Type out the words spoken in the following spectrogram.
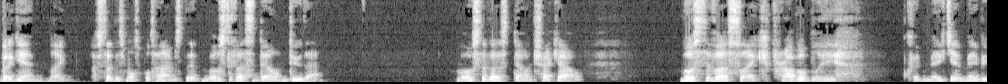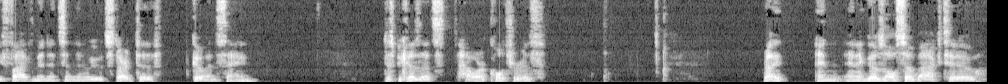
but again, like I've said this multiple times, that most of us don't do that. Most of us don't check out. Most of us, like, probably could make it maybe five minutes and then we would start to go insane. Just because that's how our culture is. Right? And and it goes also back to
